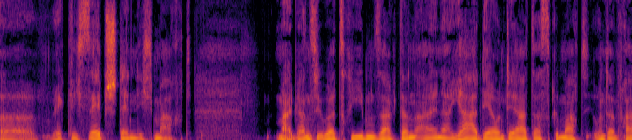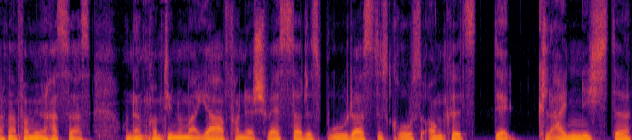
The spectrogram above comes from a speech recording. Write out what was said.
mhm. äh, wirklich selbstständig macht. Mal ganz übertrieben sagt dann einer, ja, der und der hat das gemacht und dann fragt man, von wem hast du das? Und dann kommt die Nummer, ja, von der Schwester, des Bruders, des Großonkels, der Kleinnichte,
